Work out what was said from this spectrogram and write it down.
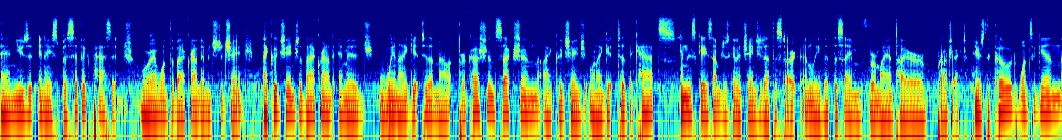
and use it in a specific passage where I want the background image to change. I could change the background image when I get to the mallet percussion section, I could change it when I get to the cats. In this case, I'm just going to change it at the start and leave it the same for my entire project. Here's the code. Once again,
